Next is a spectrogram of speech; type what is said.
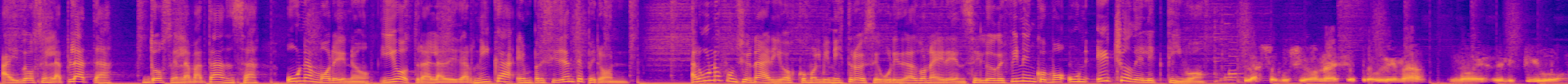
Hay dos en La Plata, dos en La Matanza, una en Moreno y otra, la de Guernica, en Presidente Perón. Algunos funcionarios, como el ministro de Seguridad bonaerense, lo definen como un hecho delictivo. La solución a ese problema no es delictivo.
